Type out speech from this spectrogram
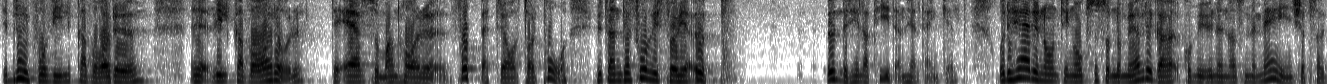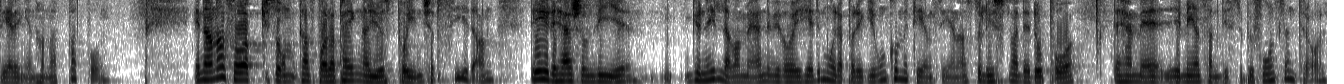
det beror på vilka varor, eh, vilka varor det är som man har eh, fått bättre avtal på. Utan det får vi följa upp under hela tiden helt enkelt. Och det här är någonting också som de övriga kommunerna som är med i inköpsavdelningen har nappat på. En annan sak som kan spara pengar just på inköpssidan, det är ju det här som vi, Gunilla var med när vi var i Hedemora på regionkommittén senast och lyssnade då på det här med gemensam distributionscentral.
